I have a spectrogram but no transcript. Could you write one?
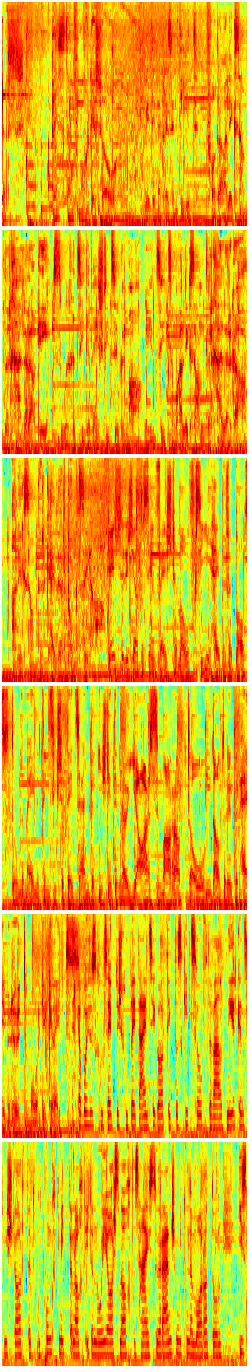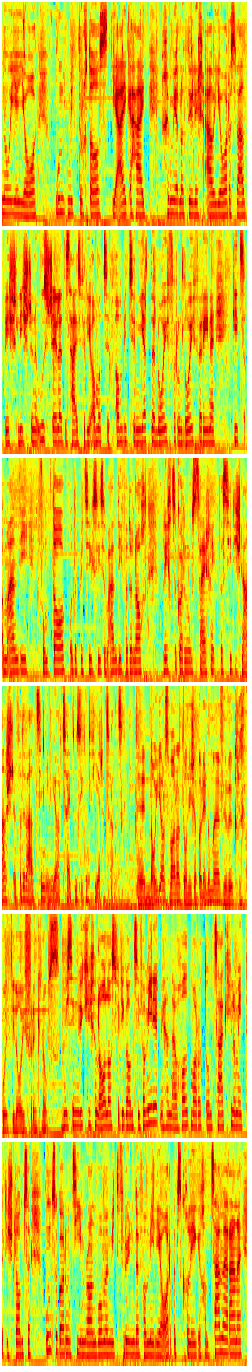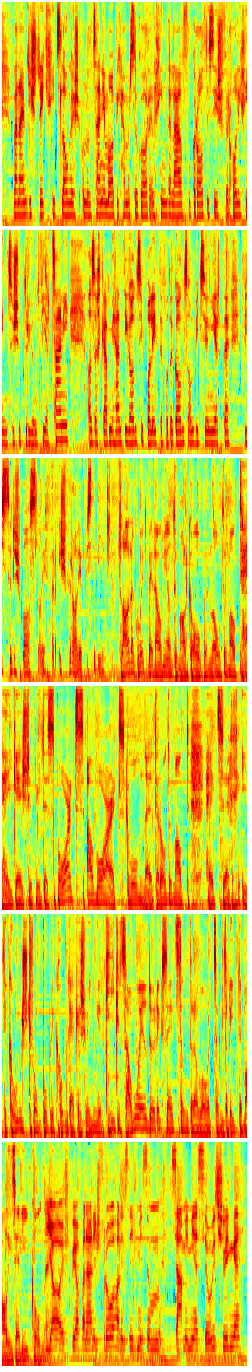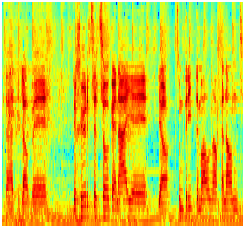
Best auf Morgenshow wird Ihnen präsentiert von der Alexander Keller AG. Suchen Sie den besten Zügelmann, müssen Sie zum Alexander Keller gehen. AlexanderKeller.ch Gestern war ja der Silvesterlauf, haben wir verpasst. Und am 31. Dezember ist der Neujahrsmarathon. Darüber haben wir heute Morgen geredet. Ich glaube, unser Konzept ist komplett einzigartig. Das gibt es so auf der Welt nirgends. Wir starten um Punkt Mitternacht in der Neujahrsnacht. Das heisst, du rennst mit einem Marathon ins neue Jahr. Und mit durch das, die Eigenheit, können wir natürlich auch Jahresweltbestlisten ausstellen. Das heisst, für die ambitionierten Läufer und Läuferinnen gibt es am Ende vom Tag oder beziehungsweise am Ende von der Nacht vielleicht sogar eine Auszeichnung, dass sie die schnellsten von der Welt sind im Jahr 2024. Der Neujahrsmarathon ist aber nicht nur für wirklich gute Läufer ein Genuss. Wir sind wirklich ein Anlass für die ganze Familie. Wir haben auch Halbmarathon, 10 Kilometer Distanzen und sogar einen Teamrun, wo man mit Freunden, Familie, Arbeitskollegen kann zusammenrennen kann, wenn einem die Strecke zu lang ist. Und um 10 Uhr am Abend haben wir sogar einen Kinderlauf, der gratis ist für alle Kinder zwischen 3 und 14. Also ich glaube, wir haben die ganze Palette von der ganz ambitionierten bis zu den Spassläufern ist für alle etwas dabei. Clara Gutberami und Marc Odermatt haben gestern bei den Sports Awards gewonnen. Der Odermatt hat sich in der Gunst vom Publikum gegen Schwinger Giger Samuel durchgesetzt und den Award zum dritten Mal in Serie gewonnen. Ja, ich bin auf einmal froh, habe ich nicht mit um Sammy ausschwingen Da hat ich glaube äh, den Kürzer gezogen. Nein, äh, ja, zum dritten Mal nacheinander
